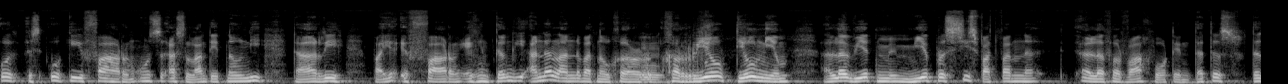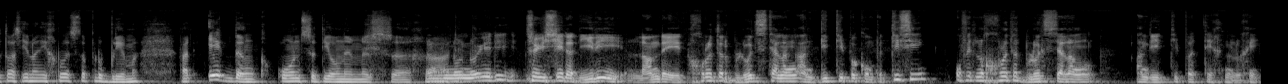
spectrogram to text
ook is ook die ervaring. Ons as land het nou nie daardie baie ervaring. Ek dink die ander lande wat nou hmm. gereeld deelneem hulle weet meer presies wat van hulle verwag word. En dit is dit was een van die grootste probleme wat ek dink ons deelnemers uh, gehad het. Nou nou Eddie, so jy sê dat hierdie lande het groter blootstelling aan die tipe kompetisie of het hulle groter blootstelling aan die tipe tegnologie?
